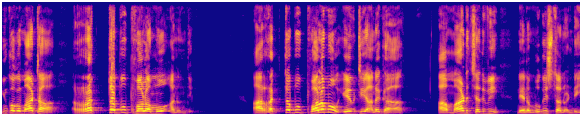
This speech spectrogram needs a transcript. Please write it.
ఇంకొక మాట రక్తపు పొలము అనుంది. ఆ రక్తపు పొలము ఏమిటి అనగా ఆ మాట చదివి నేను ముగిస్తానండి.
